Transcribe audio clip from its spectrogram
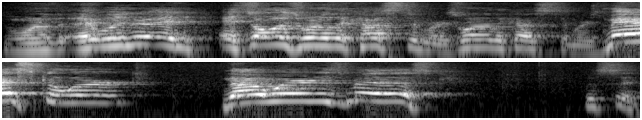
One of the, and it's always one of the customers. One of the customers. Mask alert! Not wearing his mask. Listen,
